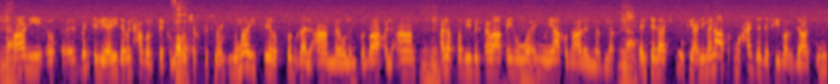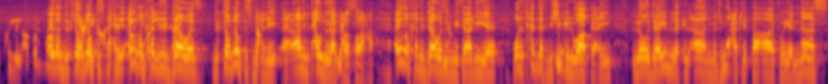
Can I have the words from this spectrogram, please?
نعم. أني بس اللي أريده من حضرتك ومن شخص تسمعني إنه ما يصير الصبغة العامة والانطباع العام مه. على الطبيب العراقي هو مه. إنه ياخذ هذا المبلغ نعم. أنت إذا تشوف يعني مناطق محددة في بغداد ومن كل الأطباء أيضا دكتور يعني لو تسمح لي أيضا خليني نتجاوز دكتور لو تسمح. لي أنا متعود وياك. على الصراحة أيضا خلينا نتجاوز نعم. المثاليه ونتحدث بشكل واقعي. لو جايب لك الآن مجموعة لقاءات ويا الناس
